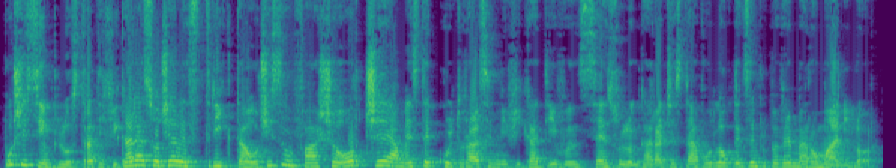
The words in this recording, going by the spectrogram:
Pur și simplu, stratificarea socială strictă a ucis în fașă orice amestec cultural semnificativ în sensul în care acesta a avut loc, de exemplu, pe vremea romanilor.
